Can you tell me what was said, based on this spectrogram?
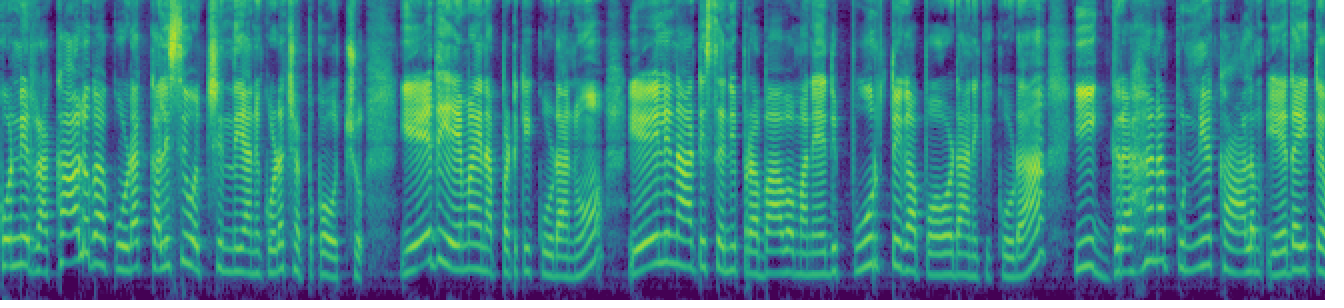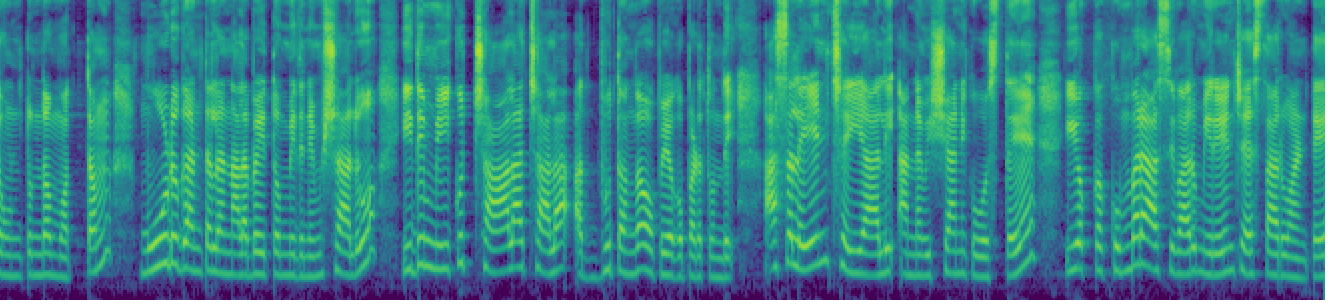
కొన్ని రకాలుగా కూడా కలిసి వచ్చింది అని కూడా చెప్పుకోవచ్చు. ఏది ఏమైనప్పటికీ కూడాను ఏలినాటి శని ప్రభావం అనేది పూర్తిగా పోవడానికి కూడా ఈ గ్రహణ పుణ్యకాలం ఏదైతే ఉంటుందో మొత్తం మూడు గంటల నలభై తొమ్మిది నిమిషాలు ఇది మీకు చాలా చాలా అద్భుతంగా ఉపయోగపడుతుంది. అసలు ఏం చెయ్యాలి అన్న విషయానికి వస్తే ఈ యొక్క కుంభరాశి వారు మీరేం చేస్తారు అంటే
